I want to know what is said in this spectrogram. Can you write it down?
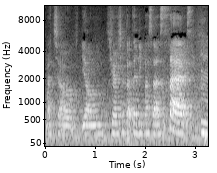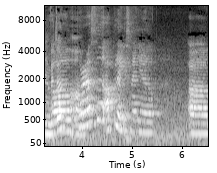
macam yang Syara cakap tadi pasal seks. Hmm, betul. Uh, Ha-ha. kau rasa apa lagi sebenarnya uh,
